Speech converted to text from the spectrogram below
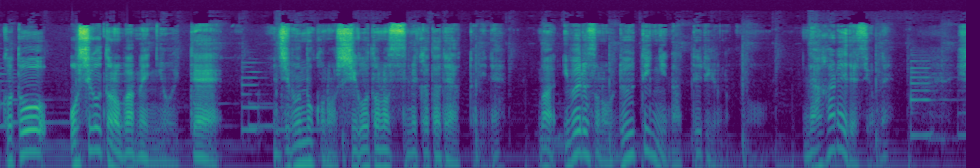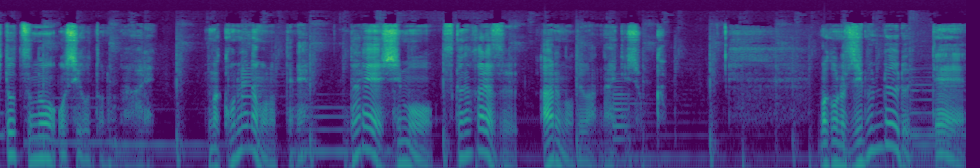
ことをお仕事の場面において、自分のこの仕事の進め方であったりね、まあ、いわゆるそのルーティンになっているようなこの流れですよね。一つのお仕事の流れ。まあ、このようなものってね誰しも少なからずあるのではないでしょうか。まあ、この自分ルールって、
